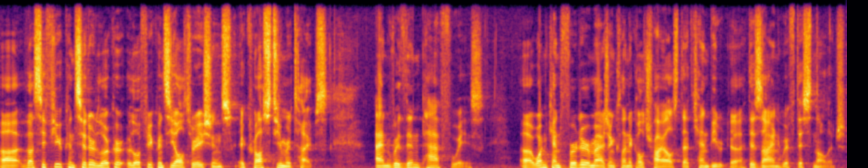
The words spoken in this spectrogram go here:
Uh, thus, if you consider low-frequency alterations across tumor types and within pathways, uh, one can further imagine clinical trials that can be uh, designed with this knowledge.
